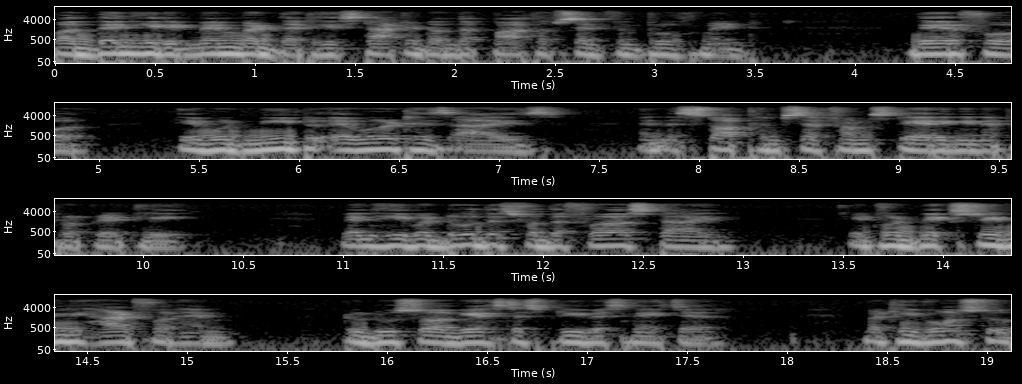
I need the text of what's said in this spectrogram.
But then he remembered that he started on the path of self improvement. Therefore, he would need to avert his eyes and stop himself from staring inappropriately. When he would do this for the first time, it would be extremely hard for him to do so against his previous nature. But he wants to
